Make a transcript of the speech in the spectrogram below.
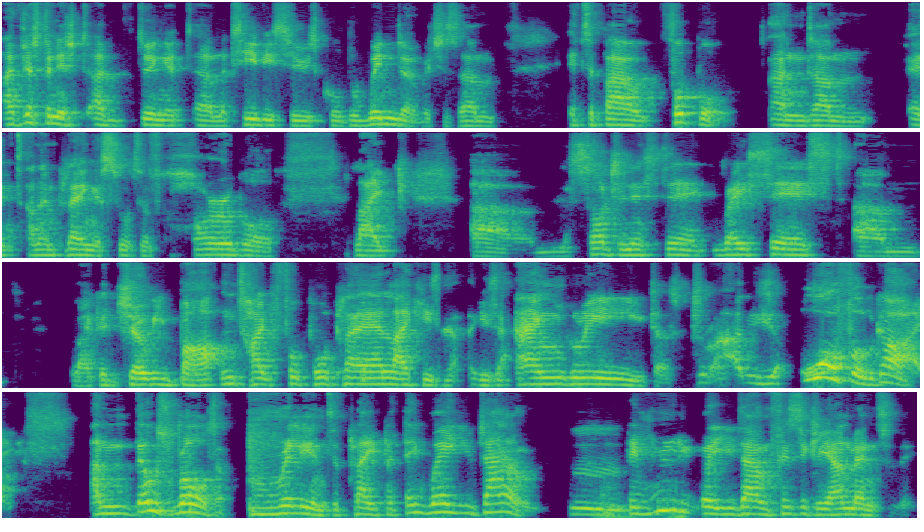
I've just finished. I'm doing a, um, a, TV series called The Window, which is um, it's about football, and um, it, and I'm playing a sort of horrible, like uh, misogynistic, racist, um, like a Joey Barton type football player. Like he's he's angry, he does drugs, he's an awful guy, and those roles are brilliant to play, but they weigh you down. Mm. They really weigh you down physically and mentally.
